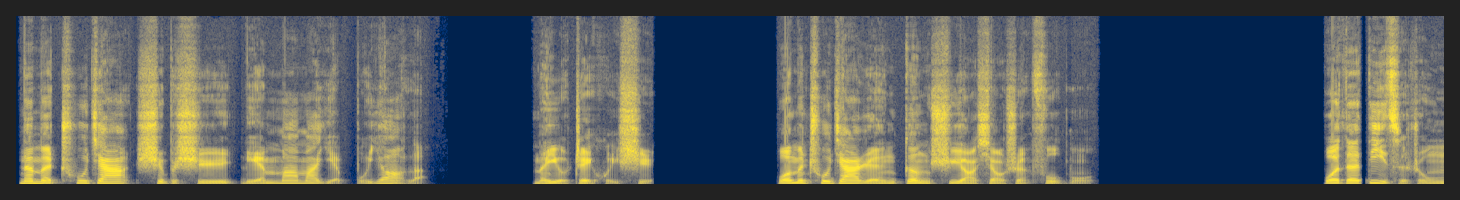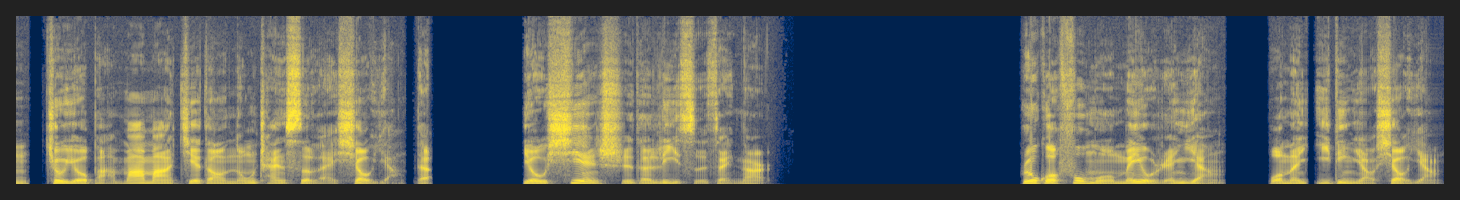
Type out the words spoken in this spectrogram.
那么出家是不是连妈妈也不要了？没有这回事。我们出家人更需要孝顺父母。我的弟子中就有把妈妈接到农禅寺来孝养的，有现实的例子在那儿。如果父母没有人养，我们一定要孝养。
